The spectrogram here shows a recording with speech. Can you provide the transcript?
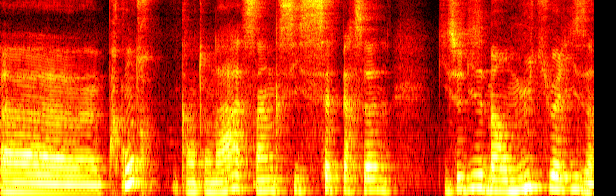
Euh, par contre, quand on a 5, 6, 7 personnes qui se disent ben, on mutualise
